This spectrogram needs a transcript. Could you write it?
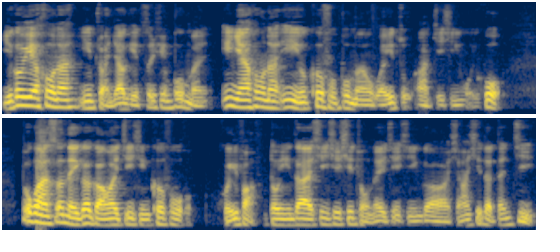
一个月后呢应转交给咨询部门，一年后呢应由客服部门为主啊进行维护。不管是哪个岗位进行客户回访，都应在信息系统内进行一个详细的登记。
